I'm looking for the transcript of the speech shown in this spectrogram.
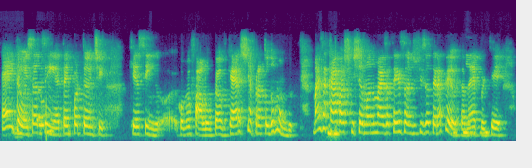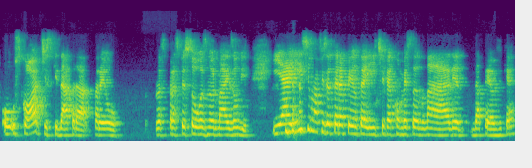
É, então, isso assim, é até importante que assim, como eu falo, o Pelvicast é para todo mundo, mas acaba acho que chamando mais atenção de fisioterapeuta, né? Uhum. Porque os cortes que dá para eu para as pessoas normais ouvir. E aí, se uma fisioterapeuta aí estiver começando na área da pélvica,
